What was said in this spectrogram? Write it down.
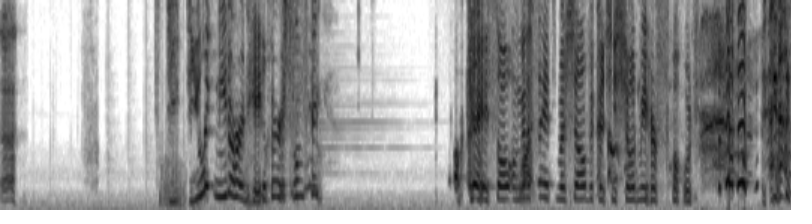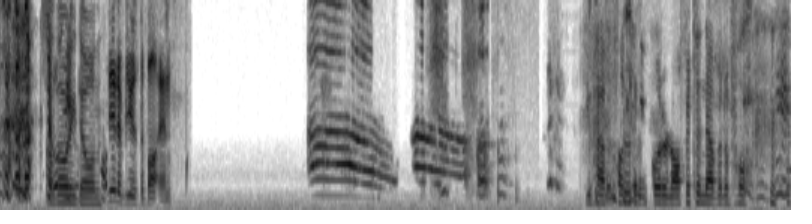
Uh, Do you, do you like need our inhaler or something? Okay, so I'm gonna say it's Michelle because she showed me her phone. I'm already done. I did abuse the button. Oh. Oh. You have fun getting voted off. It's inevitable.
